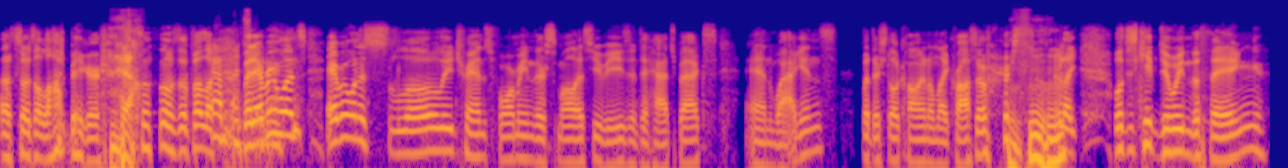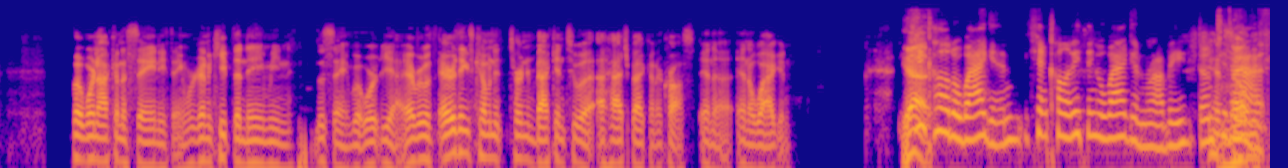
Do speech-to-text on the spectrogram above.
Uh, so it's a lot bigger. Yeah. So it's a foot lo- How much but bigger? everyone's everyone is slowly transforming their small SUVs into hatchbacks and wagons, but they're still calling them like crossovers. Mhm. They're like, we'll just keep doing the thing, but we're not going to say anything. We're going to keep the naming the same, but we're yeah, everyone everything's coming turning back into a, a hatchback and a cross in a in a wagon. Yeah. You Yeah. can't call it a wagon. You can't call anything a wagon, Robbie. Don't do that.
